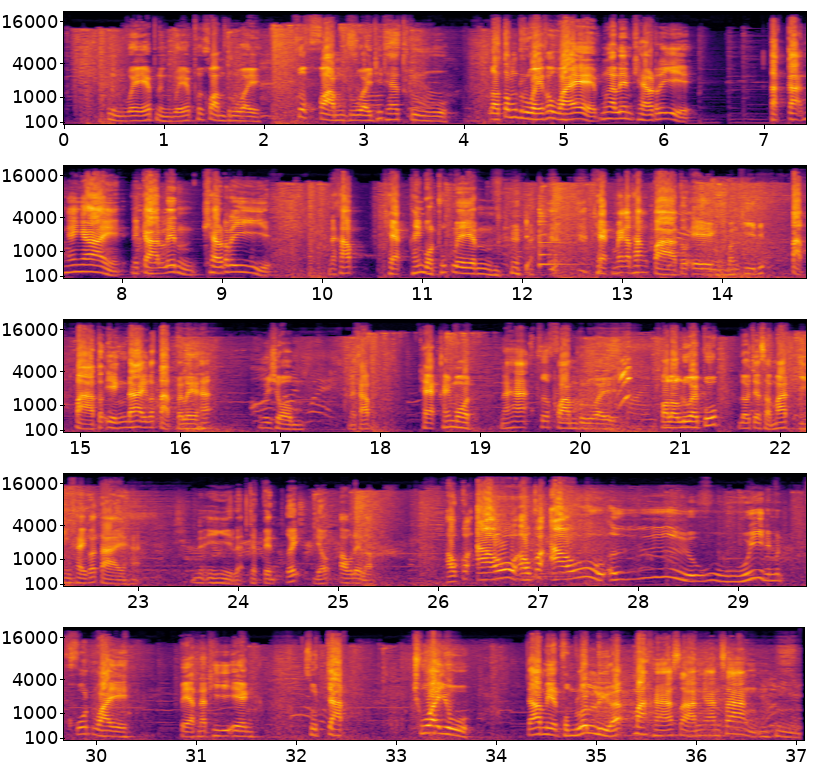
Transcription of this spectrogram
หนึ่งเวฟหนึ่งเวฟเพื่อความรวย เพื่อความรวยที่แท้ทรู เราต้องรวยเข้าไว้เมื่อเล่นแครี่ตักกะง่ายๆ ในการเล่นแครี่นะครับแท็กให้หมดทุกเลน แท็กแม้กระทั่งป่าตัวเอง บางทีที่ตัดป่าตัวเองได้ก็ตัดไปเลยฮะคุณผู้ชมนะครับแท็กให้หมดนะฮะเพื่อความรวย พอเรารวยปุ๊บ เราจะสามารถยิงใครก็ตายฮะนี่แหละจะเป็นเอ้ยเดี๋ยวเอาเลยเหรอเอาก็เอาเอาก็เอาเอออุ้ยนี่มัน คตรไวแปดนาทีเอง สุดจัดช่วยอยู่ดาเมจผมล้นเหลือมหาศาลงานสร้างอื้อหือ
